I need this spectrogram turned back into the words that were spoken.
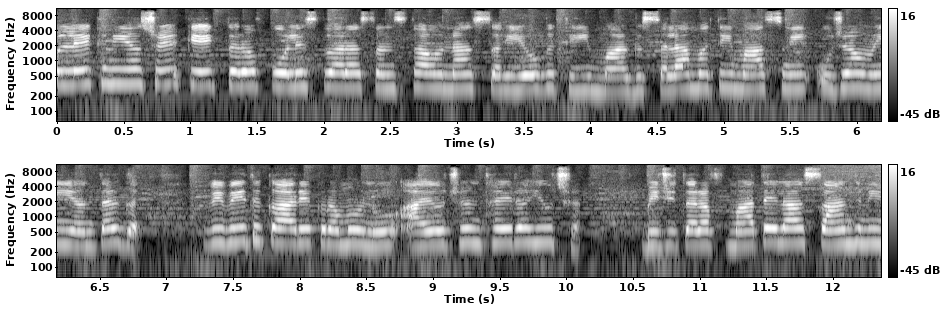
ઉલ્લેખનીય છે કે એક તરફ પોલીસ દ્વારા સંસ્થાઓના સહયોગથી માર્ગ સલામતી માસની ઉજવણી અંતર્ગત વિવિધ કાર્યક્રમોનું આયોજન થઈ રહ્યું છે. બીજી તરફ માતેલા સાંધની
